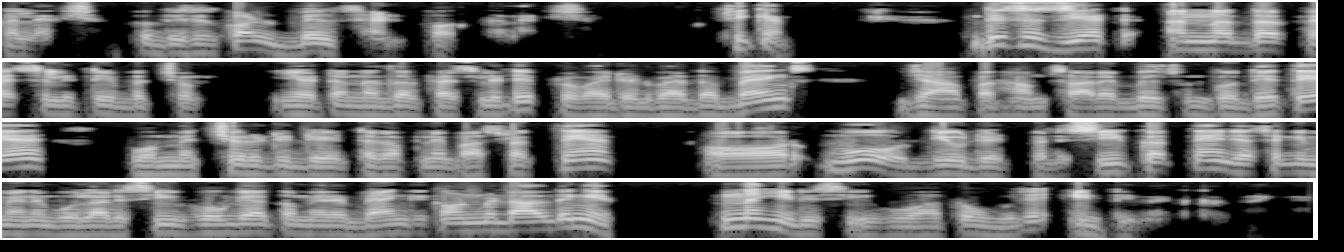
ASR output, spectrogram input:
collection तो this is called bill sent for collection ठीक है? This is yet another facility बच्चों. Yet another facility provided by the banks जहाँ पर हम सारे बिल्स उनको देते हैं, वो मेच्योरिटी डेट तक अपने पास रखते हैं, और वो ड्यू डेट पर रिसीव करते हैं. जैसे कि मैंने बोला रिसीव हो गया तो मेरे बैंक अकाउंट में डाल देंगे. नहीं रिसीव हुआ तो मुझे इंटीमेट कर देंगे.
